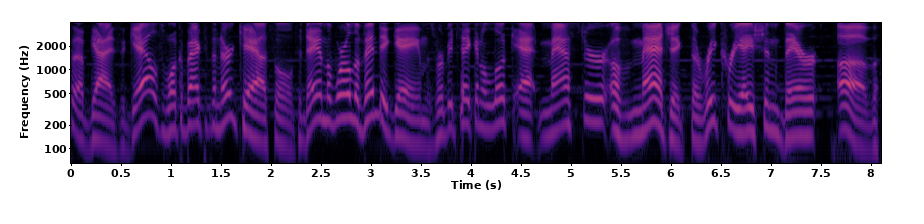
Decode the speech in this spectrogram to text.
up, guys and gals? Welcome back to the Nerd Castle. Today in the world of indie games, we'll be taking a look at Master of Magic, the recreation thereof.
